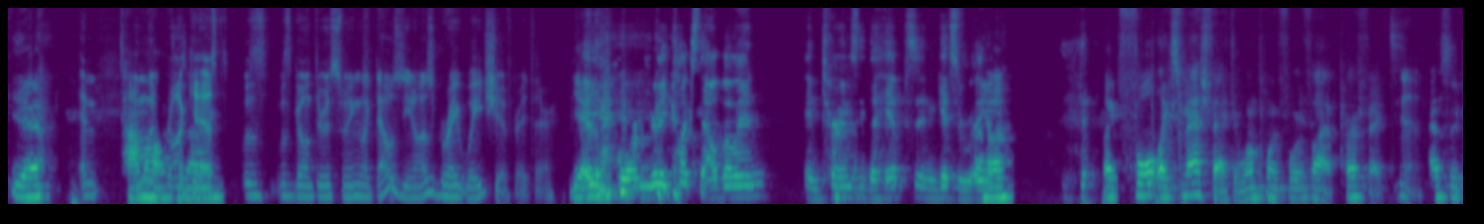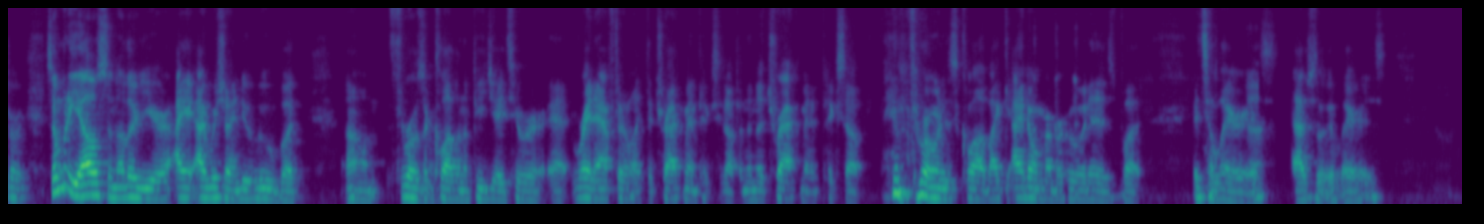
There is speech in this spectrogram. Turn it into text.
Yeah, and Tomahawk the broadcast was was going through a swing like that was you know that was a great weight shift right there. Yeah, yeah. Form really tucks the elbow in and turns the hips and gets you know, uh-huh like full like smash factor 1.45 perfect yeah absolutely perfect somebody else another year i i wish i knew who but um, throws a club on the PGA Tour at, right after like the TrackMan picks it up, and then the TrackMan picks up him throwing his club. I, I don't remember who it is, but it's hilarious, yeah. absolutely hilarious.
